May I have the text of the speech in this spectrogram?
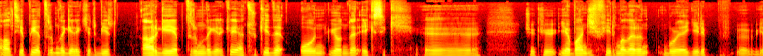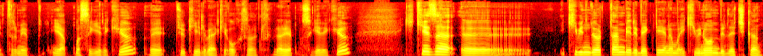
altyapı yatırımı da gerekir. Bir ARGE yatırımı da gerekir. Yani Türkiye'de o yönden eksik. Ee, çünkü yabancı firmaların buraya gelip e, yatırım yap, yapması gerekiyor ve Türkiye'li belki ortaklıklar yapması gerekiyor. Ki keza e, 2004'ten beri bekleyen ama 2011'de çıkan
